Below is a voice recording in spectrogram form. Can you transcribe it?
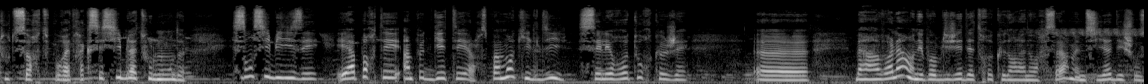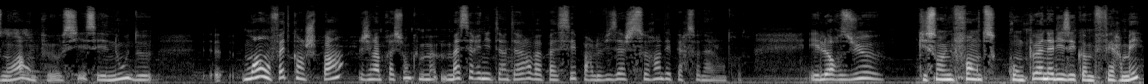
toutes sortes pour être accessible à tout le monde, sensibiliser et apporter un peu de gaieté. Alors c'est pas moi qui le dis, c'est les retours que j'ai. Euh, ben voilà, on n'est pas obligé d'être que dans la noirceur, même s'il y a des choses noires, on peut aussi essayer nous de. Euh, moi, en fait, quand je peins, j'ai l'impression que ma, sérénité intérieure va passer par le visage serein des personnages, entre autres. Et leurs yeux, qui sont une fente qu'on peut analyser comme fermés,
